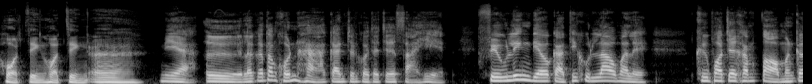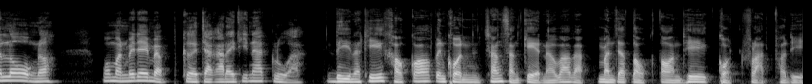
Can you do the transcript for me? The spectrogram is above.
โหดจริง โหดจริง เออ เนี่ย เออ แล้วก็ต้องค้นหากันจนกว่าจะเจอสาเหตุฟีลลิ่งเดียวกับที่คุณเล่ามาเลย คือพอเจอคำตอบมันก็โล่งเนาะ ว่ามันไม่ได้แบบเกิดจากอะไรที่น่ากลัว ดีนะที่เขาก็เป็นคนช่างสังเกตนะว่าแบบมันจะตกตอนที่กดฟลัดพอดี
